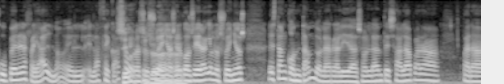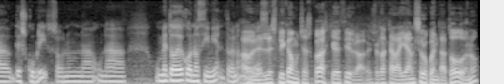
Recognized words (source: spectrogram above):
Cooper es real, ¿no? Él, él hace caso Sí, a sus sueños, él considera que los sueños le están contando la realidad, son la antesala para, para descubrir, son una, una- un método de conocimiento, ¿no? A ver, él explica muchas cosas, quiero decir, es verdad que a se lo cuenta todo, ¿no?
